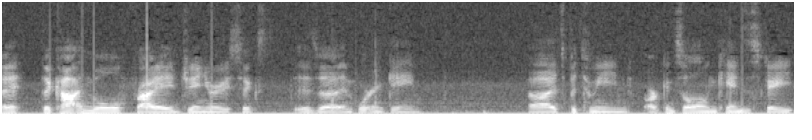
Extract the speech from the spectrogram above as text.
Hey, the Cotton Bowl Friday, January 6th is an important game. Uh, it's between Arkansas and Kansas State,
